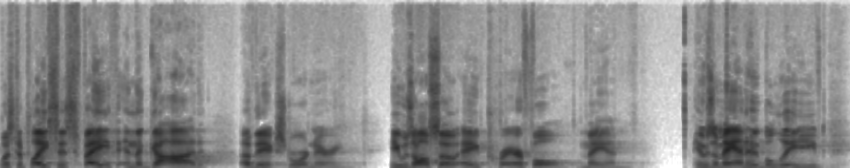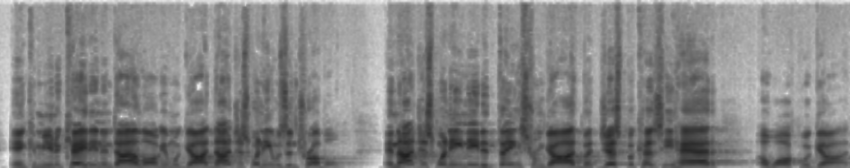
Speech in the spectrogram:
was to place his faith in the God of the extraordinary. He was also a prayerful man. He was a man who believed in communicating and dialoguing with God, not just when he was in trouble, and not just when he needed things from God, but just because he had a walk with God.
